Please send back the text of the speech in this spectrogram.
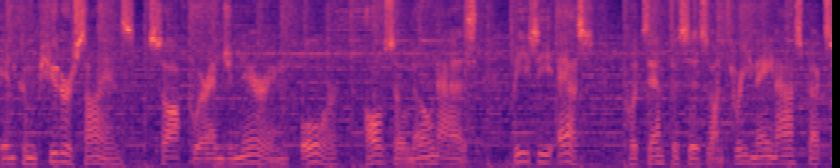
in computer science, software engineering, or also known as BCS, puts emphasis on three main aspects,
